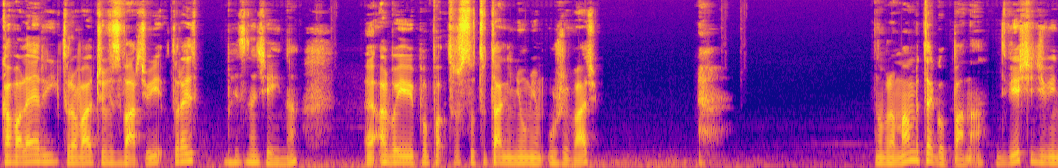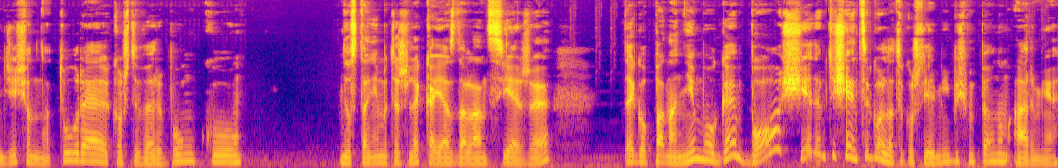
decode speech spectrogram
kawalerii, która walczy w zwarciu, która jest beznadziejna. E, albo jej po, po prostu totalnie nie umiem używać. Dobra, mamy tego pana. 290 naturę, koszty werbunku. Dostaniemy też lekka jazda lancjerzy. Tego pana nie mogę, bo 7000 golda to kosztuje. Mielibyśmy pełną armię.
